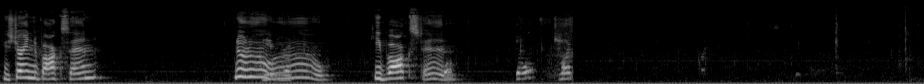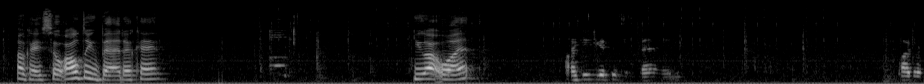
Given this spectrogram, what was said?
He's trying to box in. No, no, He no, no. He boxed in. Don't touch. Okay, so I'll do bed, okay? You got what? I can get to the bed. I don't.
